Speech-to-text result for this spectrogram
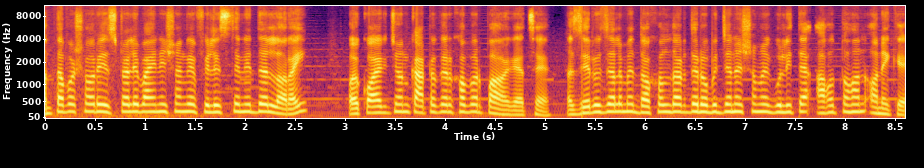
আন্তাবা শহরে ইসরায়েলি বাহিনীর সঙ্গে ফিলিস্তিনিদের লড়াই ও কয়েকজন কাটকের খবর পাওয়া গেছে। জেরুজালেমের দখলদারদের অভিযানের সময় গুলিতে আহত হন অনেকে।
